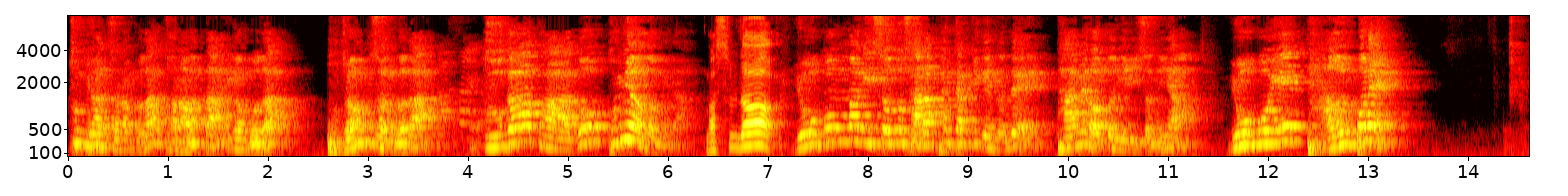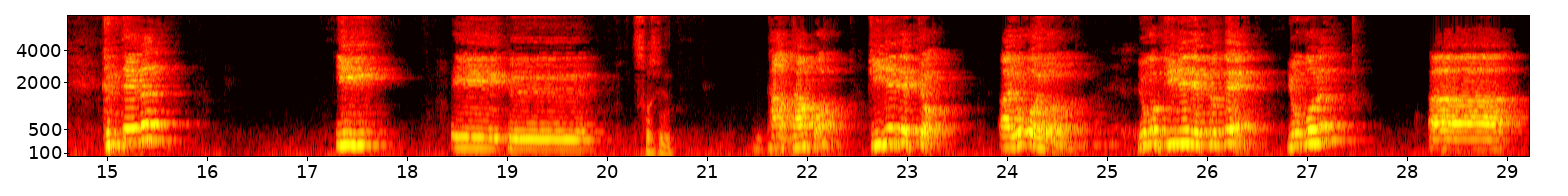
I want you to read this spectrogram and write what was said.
투표한 사람보다 더 나왔다. 이건 뭐다? 부정선거다. 누가 봐도 분명한 겁니다. 맞습니다. 요것만 있어도 사람 팔짝 뛰겠는데 다음엔 어떤 일이 있었느냐? 요거의 다음번에 그때는 이 이 그 소신. 다음 다음번 비례대표 아 요거 요거 요거 요거 비례대표인데 요거는 아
